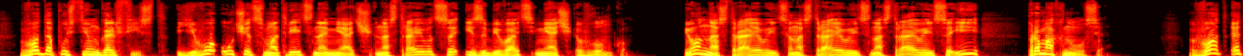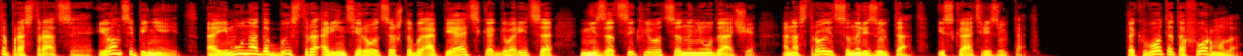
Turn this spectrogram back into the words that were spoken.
— вот, допустим, гольфист. Его учат смотреть на мяч, настраиваться и забивать мяч в лунку. И он настраивается, настраивается, настраивается и промахнулся. Вот это прострация, и он цепенеет, а ему надо быстро ориентироваться, чтобы опять, как говорится, не зацикливаться на неудаче, а настроиться на результат, искать результат. Так вот эта формула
